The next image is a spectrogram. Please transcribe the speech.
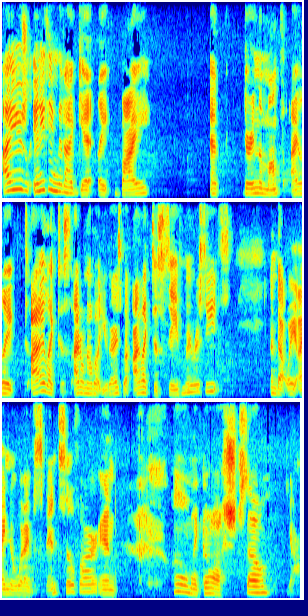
I usually anything that I get like buy at during the month. I like I like to. I don't know about you guys, but I like to save my receipts, and that way I know what I've spent so far and Oh my gosh. So, yeah.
